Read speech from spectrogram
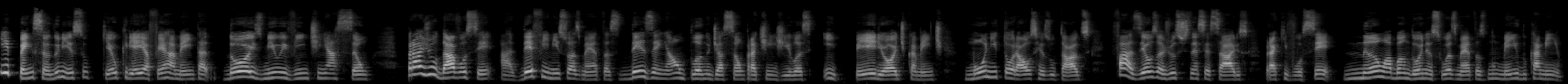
E pensando nisso, que eu criei a ferramenta 2020 em ação para ajudar você a definir suas metas, desenhar um plano de ação para atingi-las e periodicamente monitorar os resultados fazer os ajustes necessários para que você não abandone as suas metas no meio do caminho,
